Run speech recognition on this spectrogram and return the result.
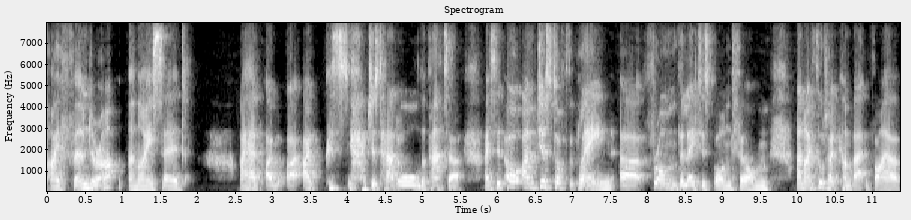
I phoned her up and I said, I had, I, I, because I, I, just had all the patter. I said, "Oh, I'm just off the plane uh, from the latest Bond film, and I thought I'd come back via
